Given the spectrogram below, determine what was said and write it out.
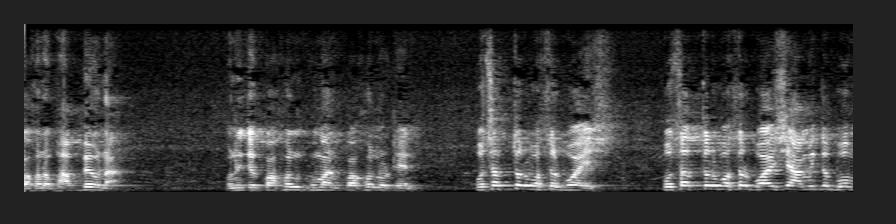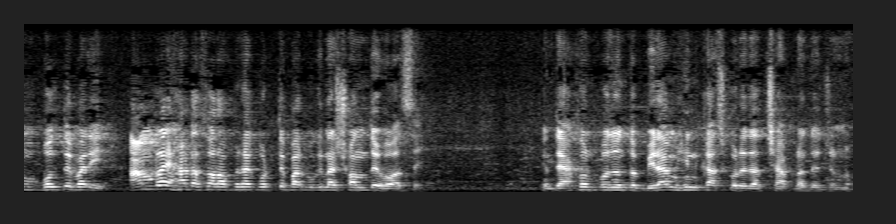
কখনো ভাববেও না। উনি যে কখন ঘুমান, কখন ওঠেন পঁচাত্তর বছর বয়স। পঁচাত্তর বছর বয়সে আমি তো বলতে পারি, আমরাই হাঁটা চলাফেরা করতে পারব কিনা সন্দেহ আছে। কিন্তু এখন পর্যন্ত বিরামহীন কাজ করে যাচ্ছে আপনাদের জন্য।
